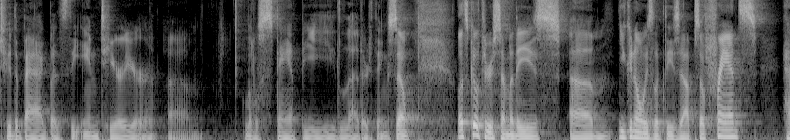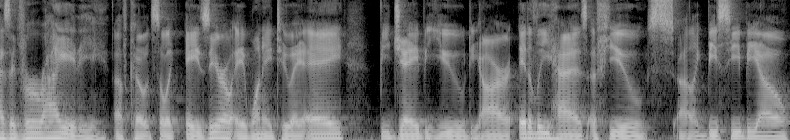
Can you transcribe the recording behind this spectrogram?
to the bag, but it's the interior um, little stampy leather thing. So let's go through some of these. Um, you can always look these up. So France has a variety of codes. So like A0, A1, A2, AA. BJ, BU, DR. Italy has a few uh, like BC, BO,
